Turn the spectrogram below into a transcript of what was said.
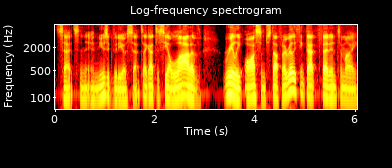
sets and, and music video sets. I got to see a lot of really awesome stuff. And I really think that fed into my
